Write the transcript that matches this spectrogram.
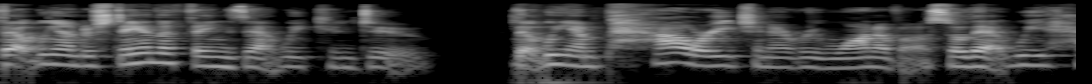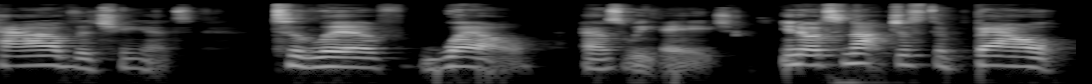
that we understand the things that we can do, that we empower each and every one of us so that we have the chance to live well as we age. You know, it's not just about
